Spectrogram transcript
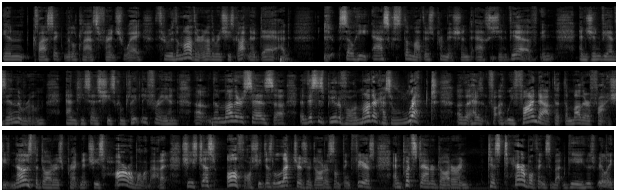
in classic middle class French way through the mother. In other words, she's got no dad, so he asks the mother's permission to ask Genevieve, and Genevieve's in the room, and he says she's completely free. And uh, the mother says, uh, "This is beautiful." The mother has wrecked. Uh, has, we find out that the mother finds she knows the daughter is pregnant. She's horrible about it. She's just awful. She just lectures her daughter something fierce and puts down her daughter and says terrible things about Guy, who's really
